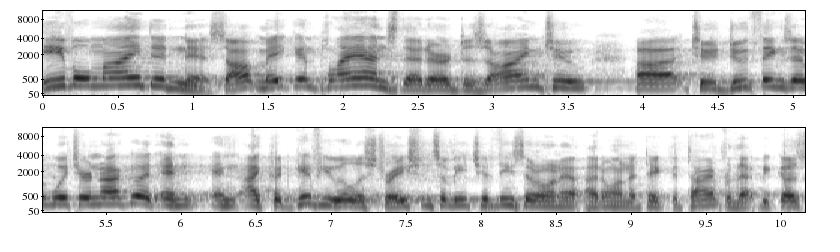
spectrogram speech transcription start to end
Evil mindedness, out making plans that are designed to, uh, to do things which are not good. And, and I could give you illustrations of each of these. I don't, wanna, I don't want to take the time for that because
